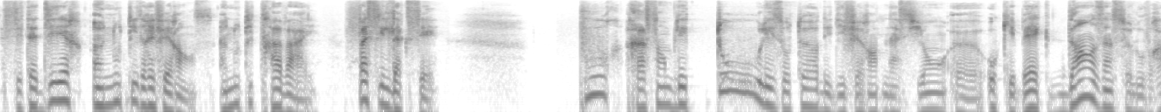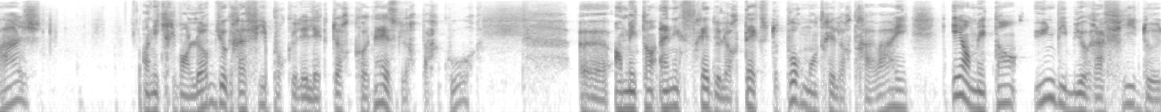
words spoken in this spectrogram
c'est-à-dire un outil de référence, un outil de travail, facile d'accès, pour rassembler tous les auteurs des différentes nations euh, au Québec dans un seul ouvrage, en écrivant leur biographie pour que les lecteurs connaissent leur parcours, euh, en mettant un extrait de leur texte pour montrer leur travail et en mettant une bibliographie de,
